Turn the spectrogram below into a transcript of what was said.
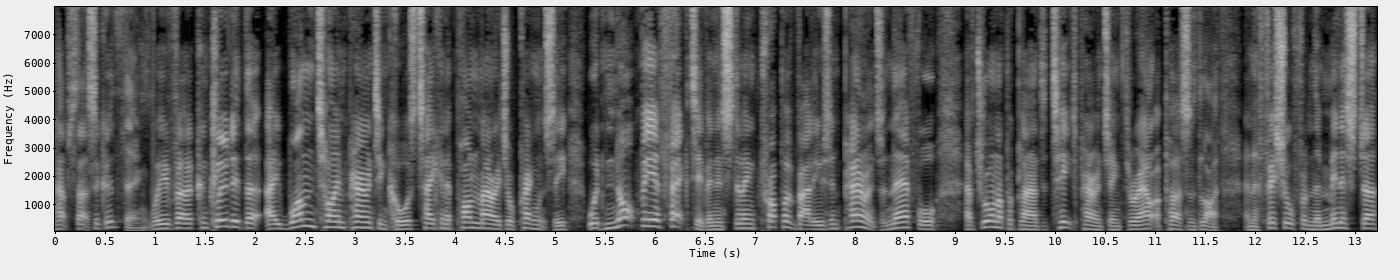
perhaps that's a good thing. We've uh, concluded that a one time parenting course taken upon marriage or pregnancy would not be effective in instilling proper values in parents and therefore have drawn up a plan to teach parenting throughout a person's life. An official from the Minister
